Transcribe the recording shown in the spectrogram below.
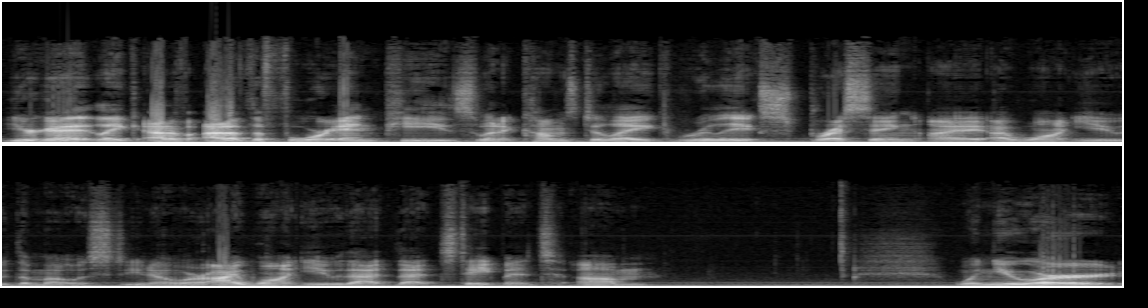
you're gonna like out of out of the four NPs when it comes to like really expressing I, I want you the most, you know, or I want you that that statement. Um, when you are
